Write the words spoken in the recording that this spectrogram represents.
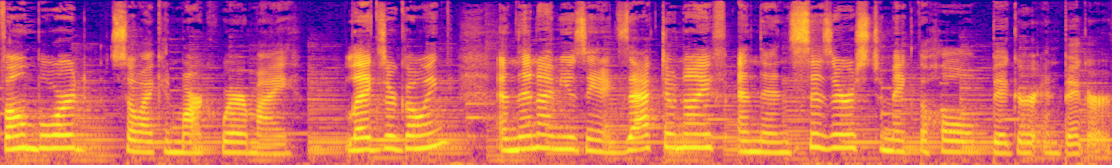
foam board so I can mark where my legs are going and then I'm using an X-Acto knife and then scissors to make the hole bigger and bigger.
